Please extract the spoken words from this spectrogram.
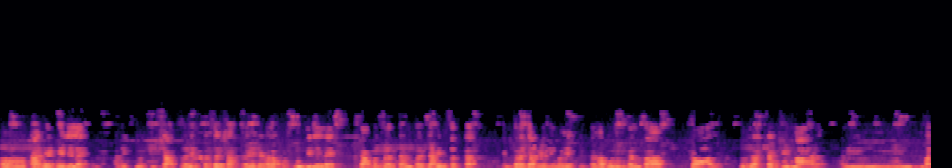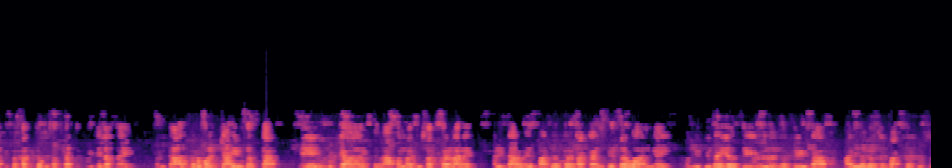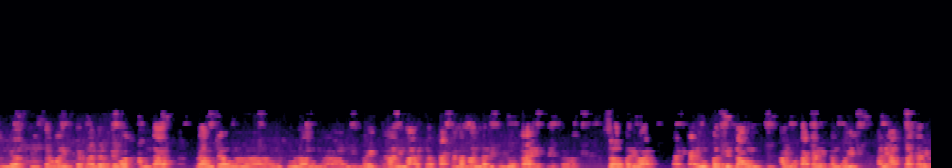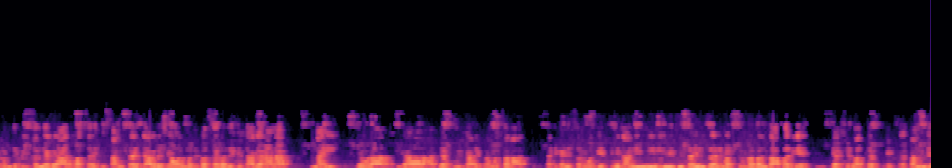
कार्य केलेलं आहे. आणि ज्योतिषशास्त्र हे कसं शास्त्र हे जगाला पटवून दिलेलं आहे त्याबद्दल त्यांचा जाहीर सत्कार शंकराचार्यांनी वैयक्तिक त्यांना बोलून त्यांचा शॉल रुद्राक्षाची माळ आणि बाकी प्रसाद देऊन सत्कार तर केलेलाच आहे. पण त्याचबरोबर जाहीर सत्कार ते पुढच्या एक दहा पंधरा दिवसात करणार आहेत. आणि त्यावेळेस बागलकर काकांचे सर्व अनुयायी मग विद्युताई असतील नगरसेविका माजी नगरसेवक भास्कर कुरसुंगे असतील सर्व इतर नगरसेवक आमदार जे आमच्या पूर्ण मुंबईत आणि महाराष्ट्रात काकांना मानणारी जी लोक आहेत ते सर्व सहपरिवार त्या ठिकाणी उपस्थित राहून हा मोठा कार्यक्रम होईल. आणि आजचा कार्यक्रम देखील संध्याकाळी आठ वाजता याची सांगताय. त्यावेळेस या हॉलमध्ये बसायला देखील जागा राहणार नाही. एवढा या आध्यात्मिक कार्यक्रमाचा लाभ त्या ठिकाणी सर्व घेतील. आणि मी विधीताईंचा आणि वास्तुप्रधानचा आभारी आहे की असेच आध्यात्मिक चांगले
